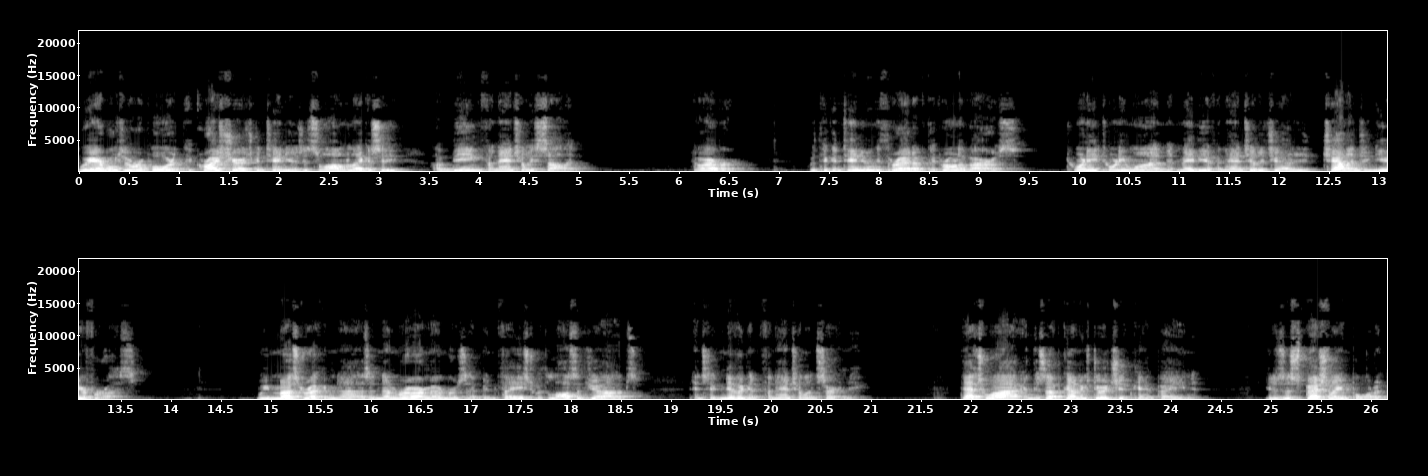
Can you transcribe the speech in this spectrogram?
we're able to report that Christ Church continues its long legacy of being financially solid. However, with the continuing threat of the coronavirus, 2021 may be a financially challenging year for us. We must recognize a number of our members have been faced with loss of jobs and significant financial uncertainty. That's why in this upcoming stewardship campaign, it is especially important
